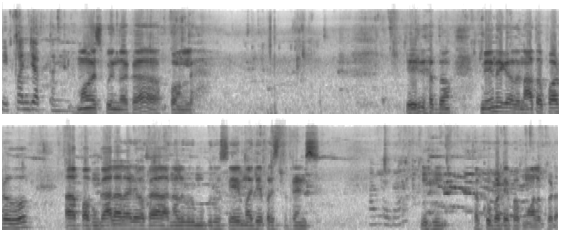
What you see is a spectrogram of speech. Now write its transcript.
నీ పని చెప్తాను నేను. మోసిపోయిందాక ఫోన్లే ఏం చేద్దాం? నేనే కాదు నాతో పాటు ఆ పాపం గాలాలాడే ఒక నలుగురు ముగ్గురు సేమ్ అదే పరిస్థితి ఫ్రెండ్స్. తక్కువ పడ్డాయి పాపం వాళ్ళకి కూడా.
